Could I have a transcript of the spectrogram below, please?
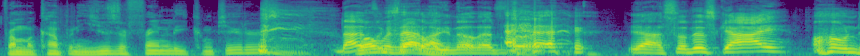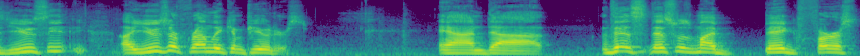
from a company, User Friendly Computers. That's what was that like? You know that story. yeah. So this guy owned UC, uh, user-friendly computers, and uh, this this was my big first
